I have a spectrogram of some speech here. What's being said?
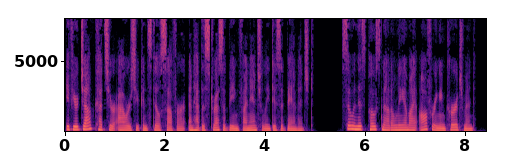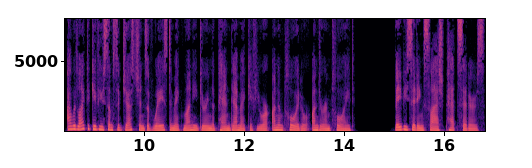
If your job cuts your hours, you can still suffer and have the stress of being financially disadvantaged. So, in this post, not only am I offering encouragement, I would like to give you some suggestions of ways to make money during the pandemic if you are unemployed or underemployed. Babysitting slash pet sitters.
